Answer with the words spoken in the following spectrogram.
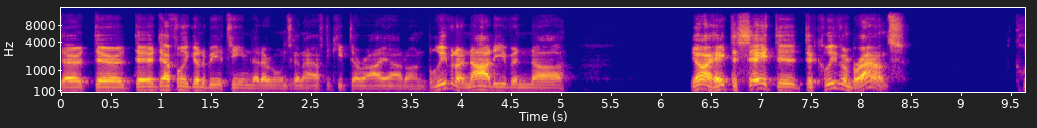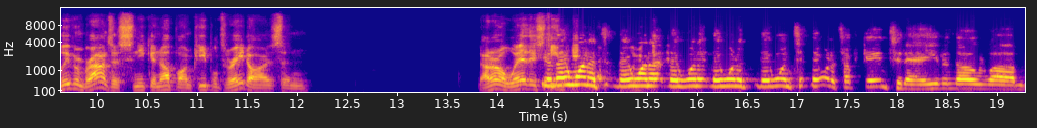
They're they're they're definitely going to be a team that everyone's going to have to keep their eye out on. Believe it or not, even uh, Yeah, I hate to say it, the, the Cleveland Browns. Cleveland Browns are sneaking up on people's radars, and I don't know where this. Yeah, they want it. They want it. They want it. They want it. They want. They want a tough game today, even though um,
